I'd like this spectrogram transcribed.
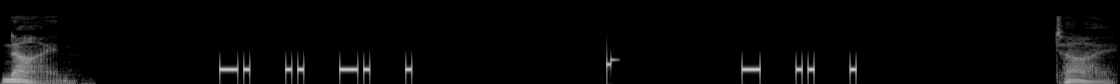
Nine. Tie.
